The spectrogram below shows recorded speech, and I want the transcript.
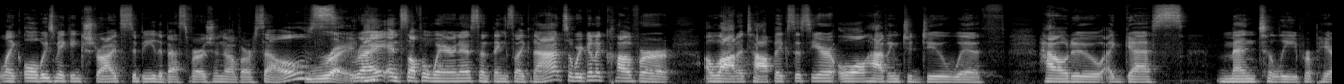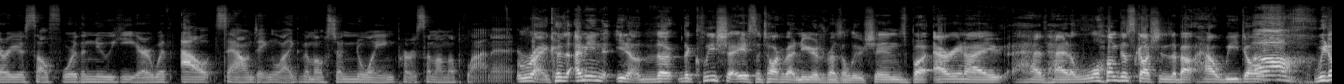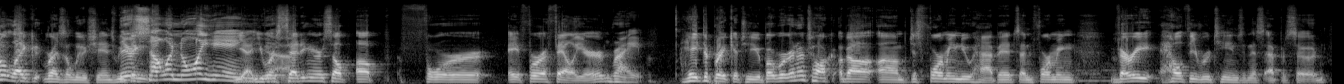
like always making strides to be the best version of ourselves. Right. Right. And self awareness and things like that. So we're going to cover a lot of topics this year, all having to do with how to, I guess, mentally prepare yourself for the new year without sounding like the most annoying person on the planet. Right, because I mean, you know, the the cliche is to talk about New Year's resolutions, but Ari and I have had long discussions about how we don't Ugh. we don't like resolutions. We They're think, so annoying. yeah, you are setting yourself up for a for a failure. Right. Hate to break it to you, but we're gonna talk about um, just forming new habits and forming very healthy routines in this episode.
